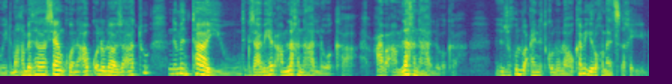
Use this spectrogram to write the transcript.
ወይ ድማ ከም ቤተክርስትያን ኮነ ኣብ ቅልውላዊ ዝኣቱ ንምንታይ እዩ እግዚኣብሄር ኣምላኽ እናሃለወካ ዓብ ኣምላኽ እናሃለወካ እዚ ኩሉ ዓይነት ቅልውላዊ ከመይ ገይሩ ክመፅእ ኽኢሉ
